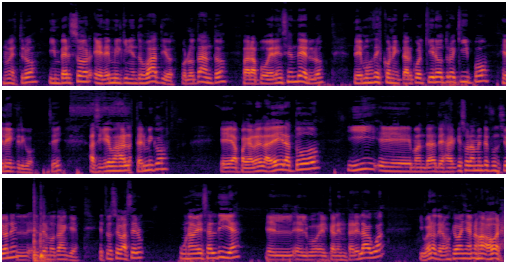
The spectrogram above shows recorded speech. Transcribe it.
Nuestro inversor es de 1500 vatios. Por lo tanto, para poder encenderlo, debemos desconectar cualquier otro equipo eléctrico, ¿sí? Así que bajar los térmicos, eh, apagar la heladera, todo, y eh, mandar, dejar que solamente funcione el, termotanque. Esto se va a hacer una vez al día, el, calentar el agua. Y bueno, tenemos que bañarnos ahora.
